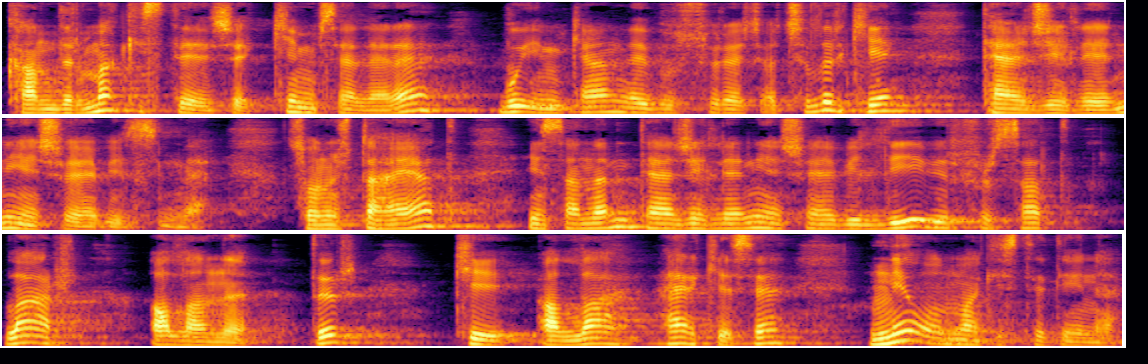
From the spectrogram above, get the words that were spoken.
kandırmak isteyecek kimselere bu imkan ve bu süreç açılır ki tercihlerini yaşayabilsinler. Sonuçta hayat insanların tercihlerini yaşayabildiği bir fırsatlar alanıdır ki Allah herkese ne olmak istediğine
